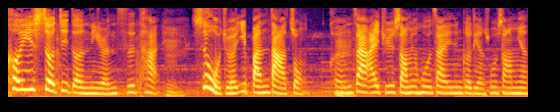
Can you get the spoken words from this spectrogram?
刻意设计的拟人姿态，嗯，是我觉得一般大众可能在 IG 上面或者在那个脸书上面，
